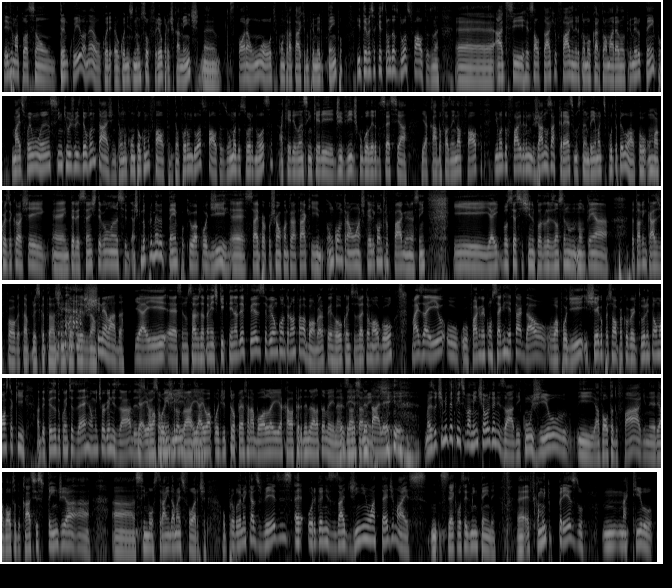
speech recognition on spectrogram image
teve uma atuação tranquila, né? O, Corinthians não sofreu praticamente, né? Fora um ou outro contra-ataque no primeiro tempo. E teve essa questão das duas faltas, né? É, há de se ressaltar que o Fagner tomou cartão amarelo no primeiro tempo, mas foi um lance em que o juiz deu vantagem, então não contou como falta. Então foram duas faltas. Uma do Sornossa, aquele lance em que ele divide com o goleiro do CSA e acaba fazendo a falta, e uma do Fagner já nos acréscimos também, uma disputa pelo alto. Uma coisa que eu achei é, interessante, teve um lance, acho que no primeiro tempo, tempo que o Apodi é, sai para puxar um contra-ataque, um contra um, acho que é ele contra o Fagner, assim. E, e, aí você assistindo pela televisão, você não, não tem a. Eu tava em casa de folga, tá? Por isso que eu tava assistindo pela televisão. Chinelada. E aí é, você não sabe exatamente o que, que tem na defesa, você vê um contra um e fala, bom, agora ferrou, o Corinthians vai tomar o gol. Mas aí o, o Fagner consegue retardar o, o Apodi e chega o pessoal para cobertura, então mostra que a defesa do Corinthians é realmente organizada, eles caras são bem entrosados. E aí né? o Apodi tropeça na bola e acaba perdendo ela também, né? Exatamente. Tem esse detalhe aí. Mas o time defensivamente é organizado e com o Gil e a volta do Fagner e a volta do Cássio, isso tende a, a, a se mostrar ainda mais forte. O problema é que às vezes é organizadinho até demais, se é que vocês me entendem. É, fica muito preso naquilo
